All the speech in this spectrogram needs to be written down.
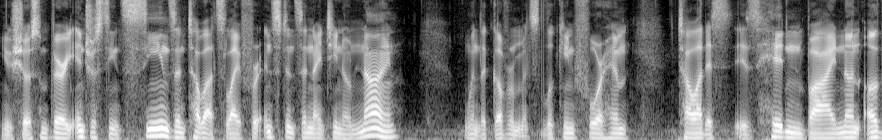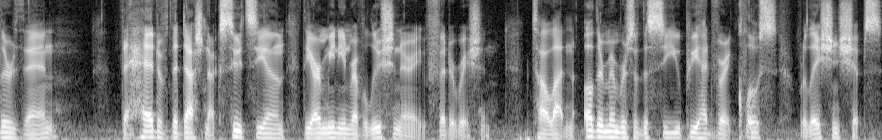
You show some very interesting scenes in Talat's life. For instance, in 1909, when the government's looking for him, Talat is, is hidden by none other than the head of the Dashnaktsutyun, the Armenian Revolutionary Federation. Talat and other members of the CUP had very close relationships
